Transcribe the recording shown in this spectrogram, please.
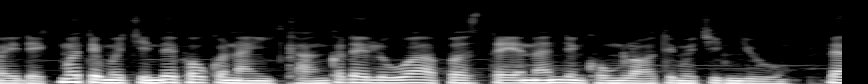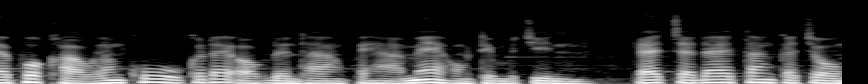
วัยเด็ก เมื่อเตโมจินได้พบกับนางอีกครั้งก็ได้รู้ว่าเปอร์สเตนั้นยังคงรอเตโมจินอยู่ และพวกเขาทั้งคู่ก็ได้ออกเดินทางไปหาแม่ของเตโมจิน และจะได้ตั้งกระโจม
